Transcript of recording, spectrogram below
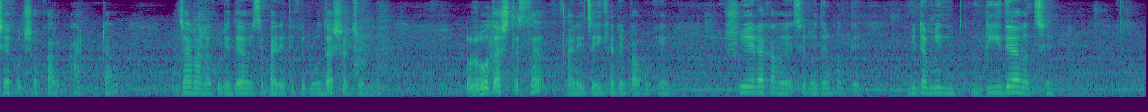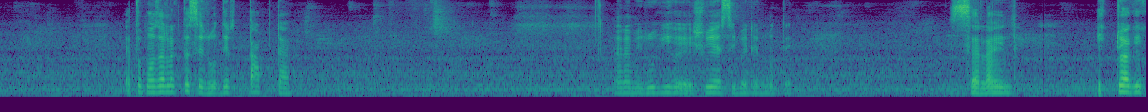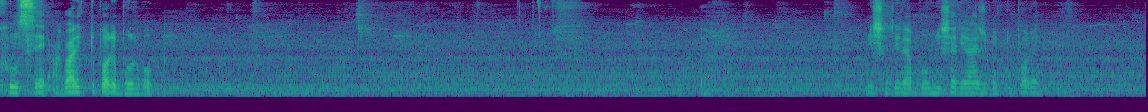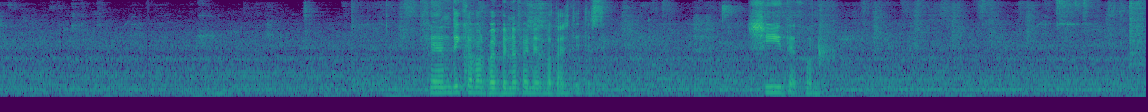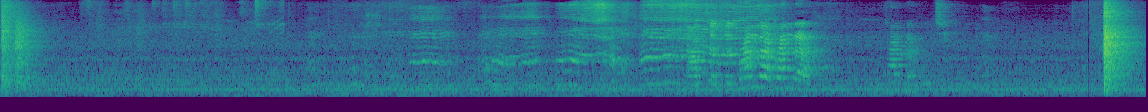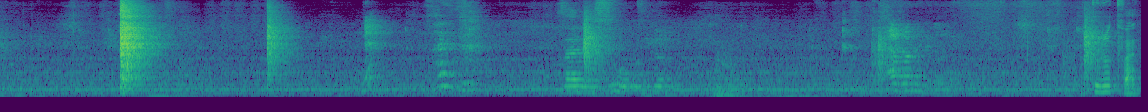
হচ্ছে এখন সকাল আটটা। জানালাগুলি দেওয়া হয়েছে, বাইরে থেকে রোদ আসার জন্য। রোদ আসতেছে, আর এই যে এইখানে বাবুকে শুয়ে রাখা হয়েছে রোদের মধ্যে। ভিটামিন ডি দেওয়া হচ্ছে। এত মজা লাগতেছে রোদের তাপটা। আর আমি রুগী হয়ে শুয়ে আছি বেডের মধ্যে। স্যালাইন একটু আগে খুলছে, আবার একটু পরে ভরবো। মিশারির আব্বু মিশারি আসবে একটু পরে। ফ্যান দেখে আবার পাইবেন না ফ্যানের বাতাস দিতেছি। শীত এখন। রোদ ফাঁক।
